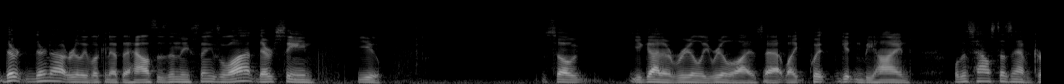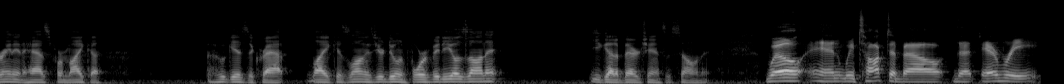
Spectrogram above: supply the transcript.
They're they're not really looking at the houses in these things a lot. They're seeing you. So you got to really realize that. Like quit getting behind. Well, this house doesn't have granite; it has formica. Who gives a crap? Like as long as you're doing four videos on it, you got a better chance of selling it. Well, and we talked about that every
